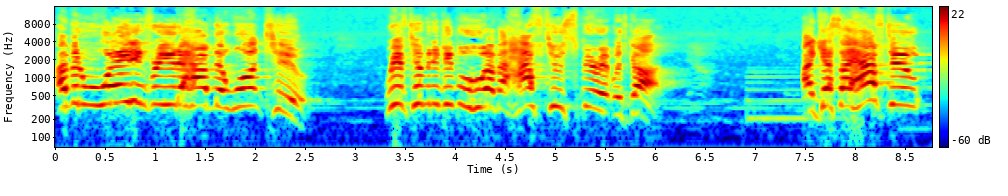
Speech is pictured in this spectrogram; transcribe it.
I've been waiting for you to have the want to. We have too many people who have a have to spirit with God. I guess I have to.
